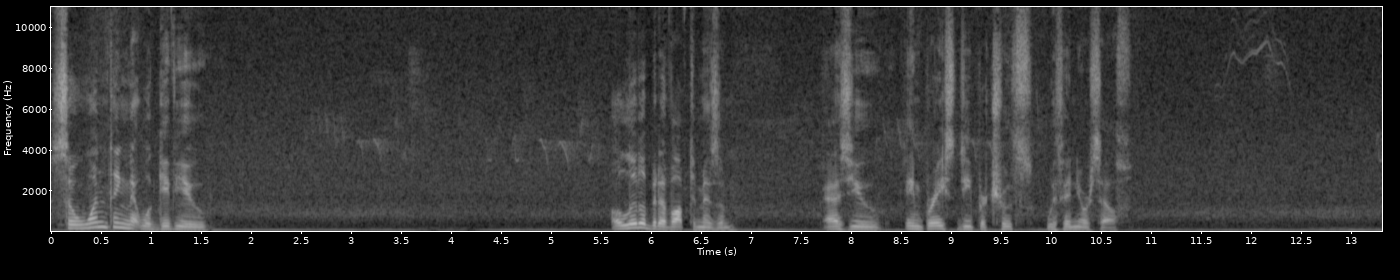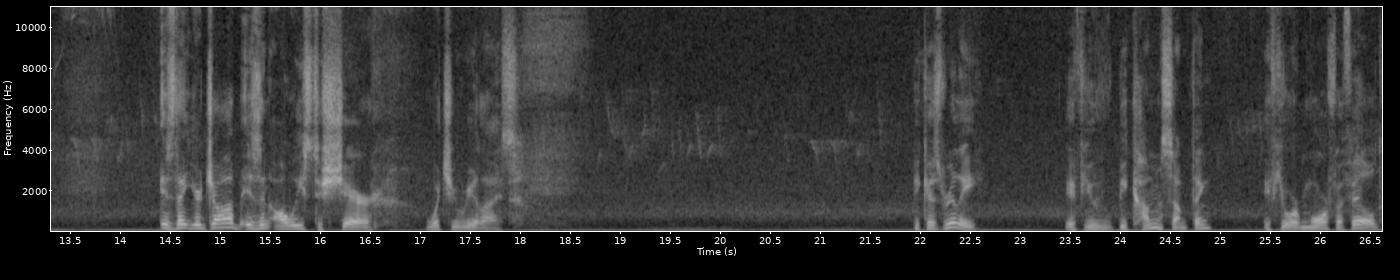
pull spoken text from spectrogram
So, one thing that will give you a little bit of optimism as you embrace deeper truths within yourself is that your job isn't always to share what you realize. Because really, if you become something, if you're more fulfilled,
